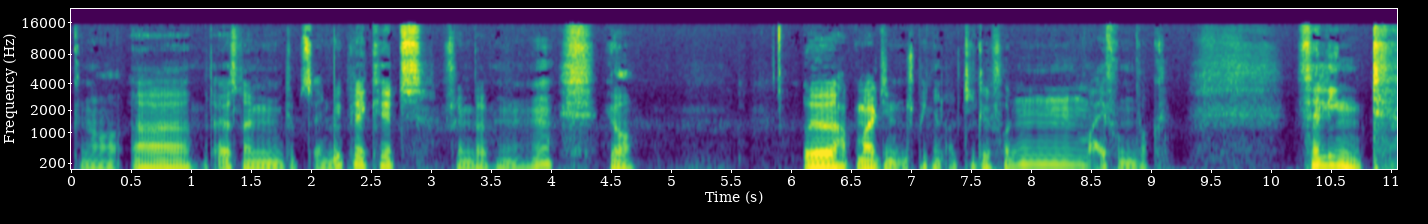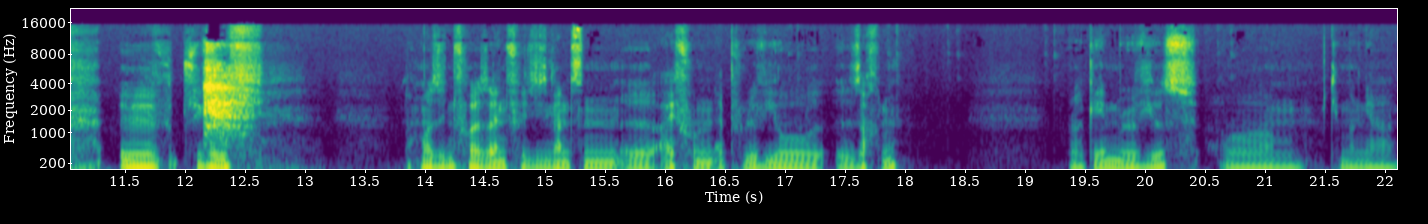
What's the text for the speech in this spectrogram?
Genau, äh, mit iOS 9 gibt es ein Replay-Kit, Framework, hm. ja. Äh, hab mal den entsprechenden Artikel von iPhone-Blog verlinkt. Äh, sicherlich nochmal sinnvoll sein für diese ganzen äh, iPhone-App-Review-Sachen oder Game-Reviews, ähm, die man ja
